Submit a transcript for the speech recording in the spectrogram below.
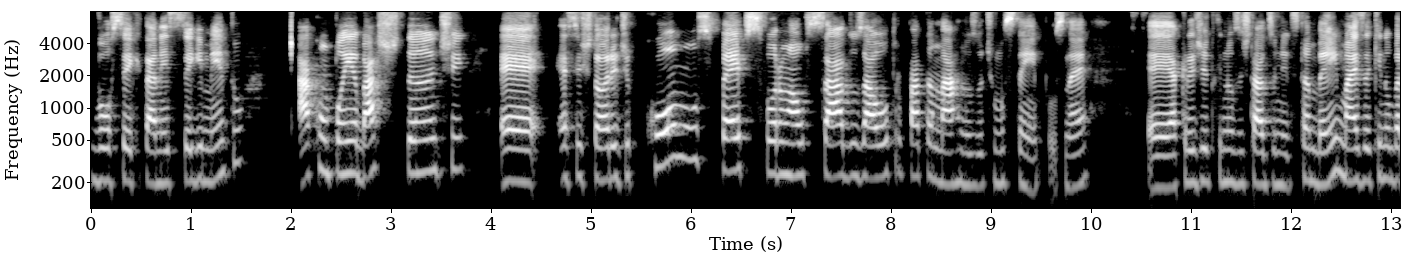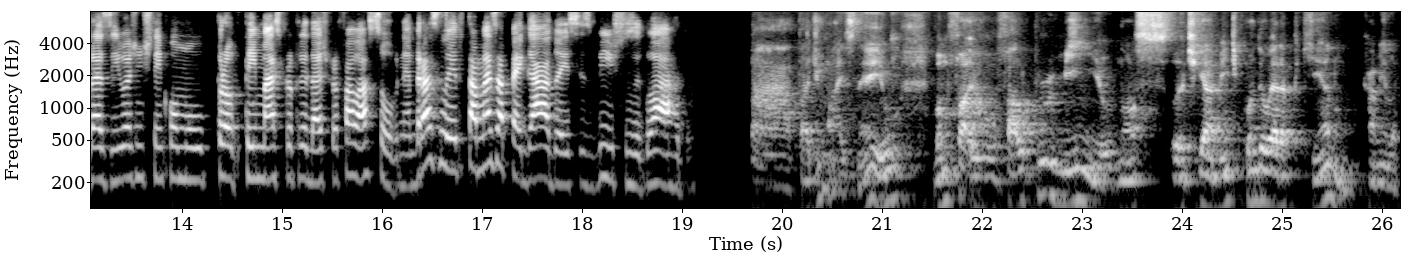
você que está nesse segmento acompanha bastante é, essa história de como os pets foram alçados a outro patamar nos últimos tempos, né? É, acredito que nos Estados Unidos também, mas aqui no Brasil a gente tem como tem mais propriedade para falar sobre, né? Brasileiro está mais apegado a esses bichos, Eduardo? Tá, tá demais, né? Eu vamos eu falo por mim. Eu, nós antigamente quando eu era pequeno, Camila,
